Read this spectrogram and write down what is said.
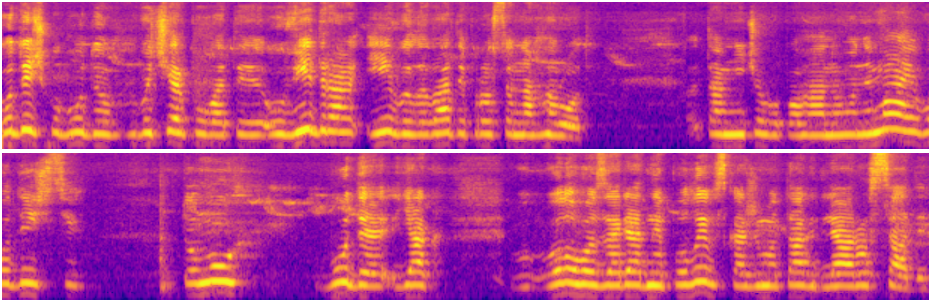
Водичку буду вичерпувати у відра і виливати просто на город. Там нічого поганого немає в водичці, тому буде як вологозарядний полив, скажімо так, для розсади.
